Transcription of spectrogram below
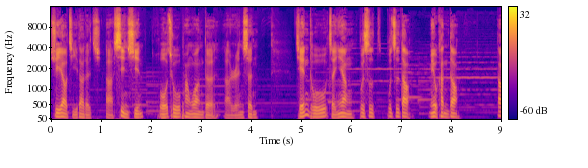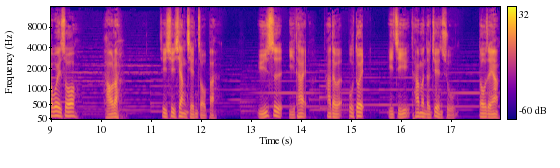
需要极大的啊信心，活出盼望的啊人生，前途怎样不是不知道，没有看到。大卫说：“好了，继续向前走吧。”于是以太他的部队以及他们的眷属都怎样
